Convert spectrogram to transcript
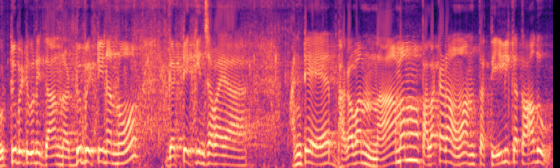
గుర్తుపెట్టుకుని దాన్ని అడ్డు పెట్టి నన్ను గట్టెక్కించవయా? అంటే భగవన్ నామం పలకడం అంత తేలిక కాదు.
